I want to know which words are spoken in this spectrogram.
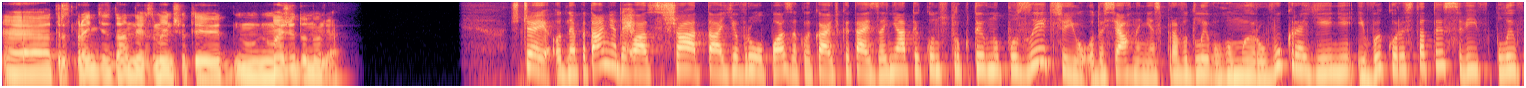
е, транспарентність даних зменшити майже до нуля. Ще одне питання до вас: США та Європа закликають Китай зайняти конструктивну позицію у досягненні справедливого миру в Україні і використати свій вплив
